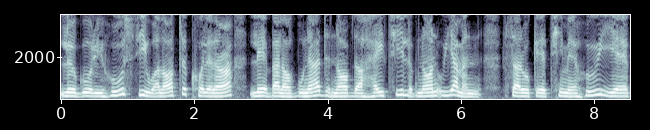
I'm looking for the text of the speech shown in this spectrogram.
لگوری هو سی ولات کلرا لی بلاو بوند ناو دا هیتی لبنان و یمن. سروک تیم هو یک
